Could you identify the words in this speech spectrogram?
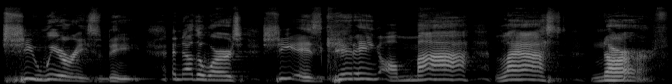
she wearies me. In other words, she is getting on my last nerve.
